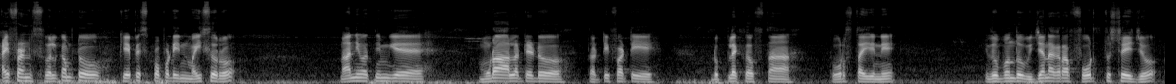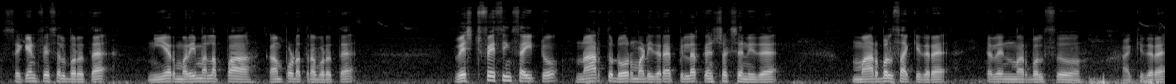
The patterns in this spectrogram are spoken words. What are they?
Hi friends welcome to K P S property in Mysuru ನಾನಿವತ್ತು ನಿಮಗೆ MUDA allotted thirty forty duplex ಹೌಸ್ನ ತೋರಿಸ್ತಾ ಇದ್ದೀನಿ. ಇದು ಬಂದು ವಿಜಯನಗರ ಫೋರ್ತ್ ಸ್ಟೇಜು ಸೆಕೆಂಡ್ ಫೇಸಲ್ಲಿ ಬರುತ್ತೆ. ನಿಯರ್ ಮರಿಮಲ್ಲಪ್ಪ ಕಾಂಪೌಂಡ್ ಹತ್ರ ಬರುತ್ತೆ. West facing site north door ಮಾಡಿದ್ದಾರೆ. ಪಿಲ್ಲರ್ ಕನ್ಸ್ಟ್ರಕ್ಷನ್ ಇದೆ. ಮಾರ್ಬಲ್ಸ್ ಹಾಕಿದ್ದಾರೆ. ಇಟಾಲಿಯನ್ ಮಾರ್ಬಲ್ಸು ಹಾಕಿದ್ದಾರೆ.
